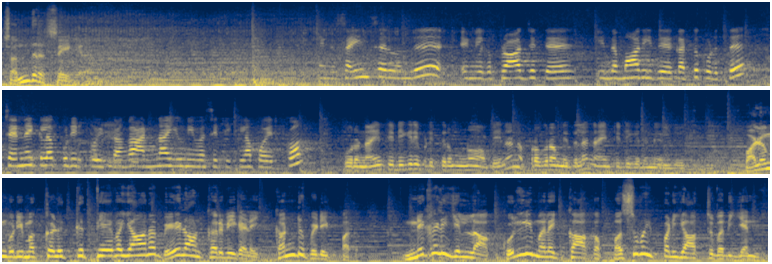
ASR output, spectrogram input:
சந்திரசேகரன். சயின்ஸ் சார் வந்து எங்களுக்கு ப்ராஜெக்ட்டு இந்த மாதிரி இது கற்றுக் கொடுத்து சென்னைக்கெல்லாம் கூட்டிகிட்டு போயிருக்காங்க. அண்ணா யூனிவர்சிட்டிக்கெலாம் போயிருக்கோம். ஒரு 90 டிகிரி இப்படி திரும்பணும் அப்படின்னா நான் ப்ரோக்ராம் இதில் 90 டிகிரின்னு எழுதி வச்சிருக்கேன். பழங்குடி மக்களுக்கு தேவையான வேளாண் கருவிகளை கண்டுபிடிப்பது. நெகிழியில்லா கொல்லிமலைக்காக பசுமை பணியாற்றுவது என்று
